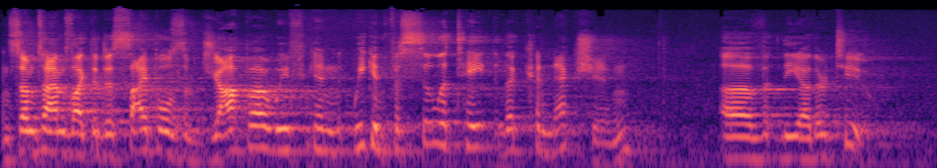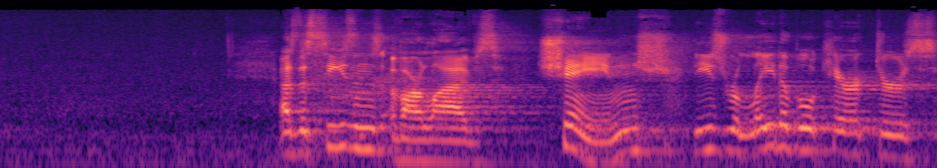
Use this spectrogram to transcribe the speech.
And sometimes, like the disciples of Joppa, we can, we can facilitate the connection of the other two. As the seasons of our lives change, these relatable characters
